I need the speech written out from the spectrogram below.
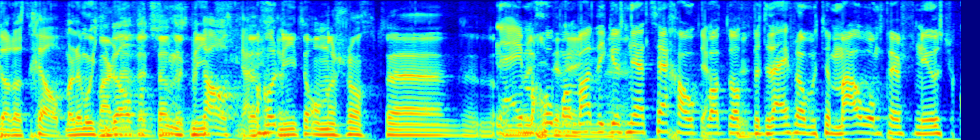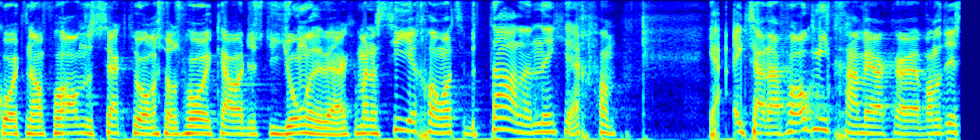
Dat het geldt, maar dan moet je Maar wel dat, dat fatsoenlijk is niet, betaald krijgen. dat is niet onderzocht. eh, de- Nee, onder maar goed, maar wat ik dus eh. net zeg ook, wat, wat bedrijven lopen te mouwen om personeelstekort. En dan vooral in de sectoren zoals horeca, waar dus de jongeren werken. Maar dan zie je gewoon wat ze betalen. En dan denk je echt van, ja, ik zou daarvoor ook niet gaan werken. Want het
